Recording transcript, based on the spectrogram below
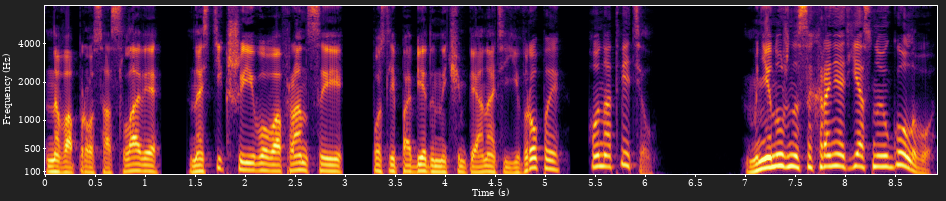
На вопрос о славе, настигшей его во Франции после победы на чемпионате Европы, он ответил. «Мне нужно сохранять ясную голову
